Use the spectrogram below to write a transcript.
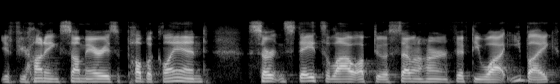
if you're hunting some areas of public land, certain states allow up to a 750 watt e bike,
